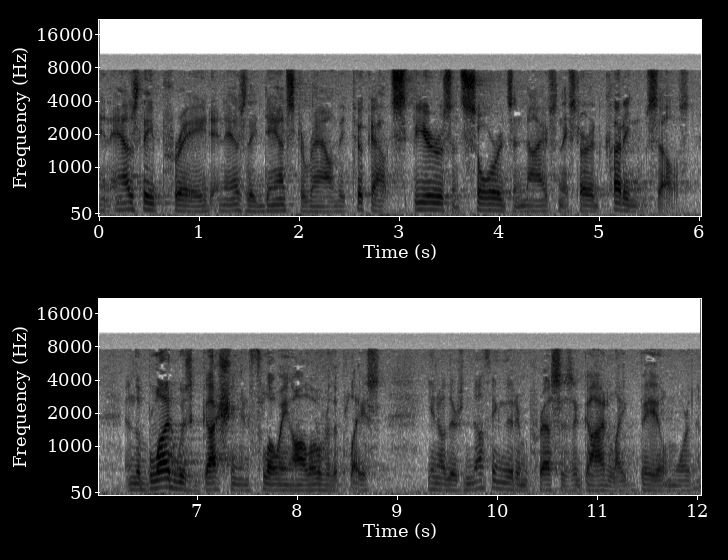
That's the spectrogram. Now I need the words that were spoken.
and as they prayed and as they danced around, they took out spears and swords and knives and they started cutting themselves. And the blood was gushing and flowing all over the place. You know, there's nothing that impresses a god like Baal more than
